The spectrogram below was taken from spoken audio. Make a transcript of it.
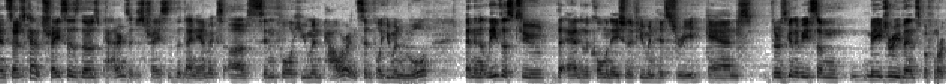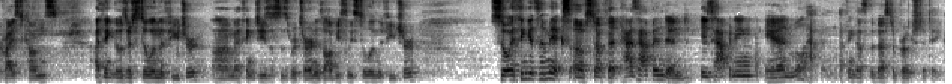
And so it just kind of traces those patterns, it just traces the dynamics of sinful human power and sinful human rule. And then it leads us to the end, the culmination of human history. And there's going to be some major events before Christ comes I think those are still in the future. Um, I think Jesus' return is obviously still in the future. So I think it's a mix of stuff that has happened and is happening and will happen. I think that's the best approach to take.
